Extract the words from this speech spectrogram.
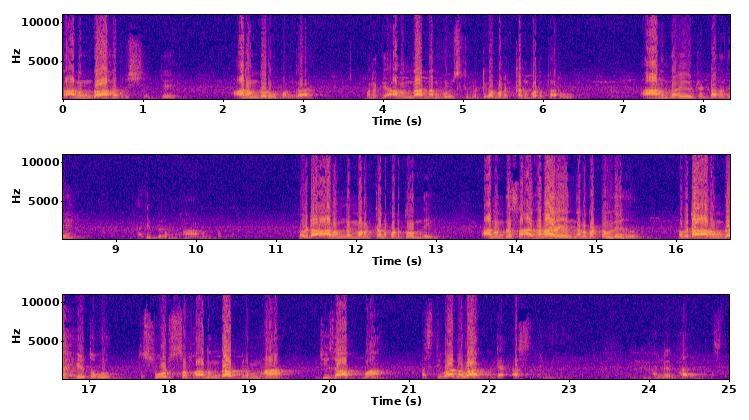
సానందాహ దృశ్యంతే. ఆనందరూపంగా మనకి ఆనందాన్ని అనుభవిస్తున్నట్టుగా మనకు కనబడతారు. ఆ ఆనందం ఏమిటంటారు అది? అది బ్రహ్మానందము. కాబట్టి ఆనందం మనకు కనపడుతోంది. ఆనంద సాధనాలు ఏం కనపడటం లేదు. కాబట్టి ఆనంద హేతువు ద సోర్స్ ఆఫ్ ఆనంద బ్రహ్మ విచ్ ఈజ్ ఆత్మ అస్థివానవా అంటే అస్తి అని నిర్ధారణ చేస్తాం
